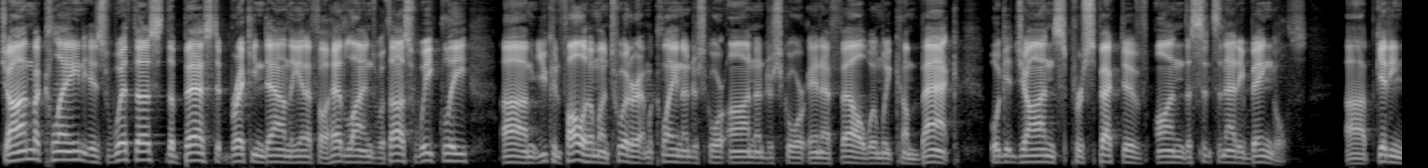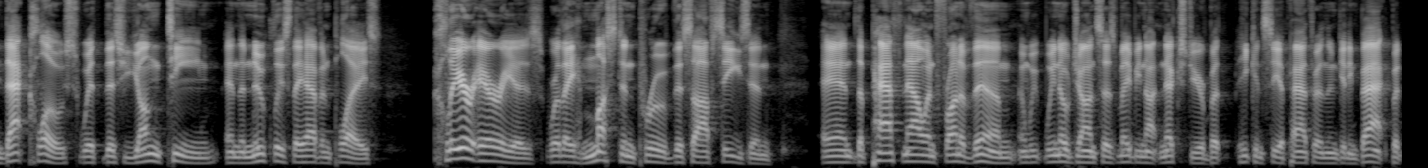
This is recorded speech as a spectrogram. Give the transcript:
John McClain is with us, the best at breaking down the NFL headlines with us weekly. Um, you can follow him on Twitter at McClain underscore on underscore NFL. When we come back, we'll get John's perspective on the Cincinnati Bengals. Uh, getting that close with this young team and the nucleus they have in place, clear areas where they must improve this offseason and the path now in front of them, and we, we know John says maybe not next year, but he can see a path rather than getting back. But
